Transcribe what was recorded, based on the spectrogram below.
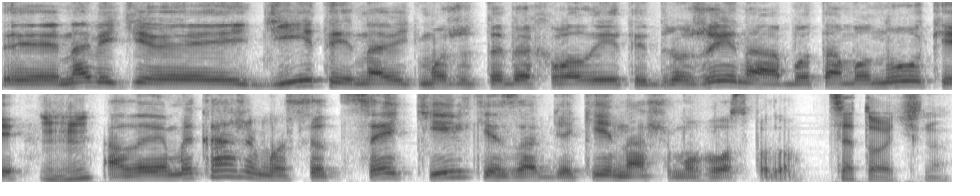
е, навіть е, діти навіть можуть тебе хвалити, дружина або там онуки. Мгм. Але ми кажемо, що це тільки завдяки нашому Господу. Це точно.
